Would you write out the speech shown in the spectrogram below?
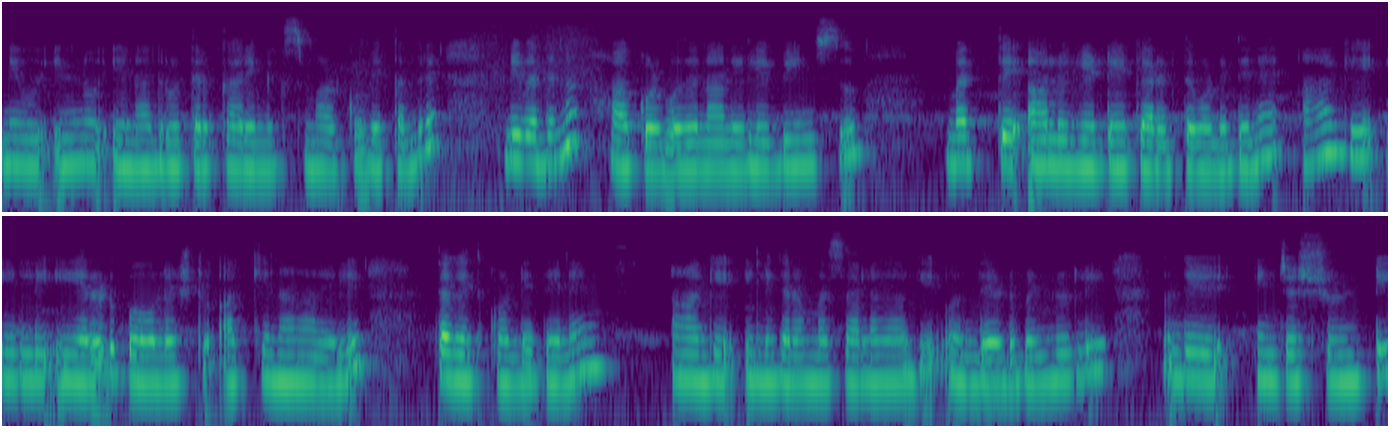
ನೀವು ಇನ್ನೂ ಏನಾದರೂ ತರಕಾರಿ ಮಿಕ್ಸ್ ಮಾಡ್ಕೋಬೇಕಂದ್ರೆ ನೀವು ಅದನ್ನು ಹಾಕ್ಕೊಳ್ಬೋದು ನಾನಿಲ್ಲಿ ಬೀನ್ಸು ಮತ್ತು ಆಲೂಗೆಡ್ಡೆ ಕ್ಯಾರೆಟ್ ತೊಗೊಂಡಿದ್ದೇನೆ. ಹಾಗೆ ಇಲ್ಲಿ ಎರಡು ಬೌಲಷ್ಟು ಅಕ್ಕಿನ ನಾನಿಲ್ಲಿ ತೆಗೆದುಕೊಂಡಿದ್ದೇನೆ. ಹಾಗೆ ಇಲ್ಲಿ ಗರಂ ಮಸಾಲಗಾಗಿ ಒಂದೆರಡು ಬೆಳ್ಳುಳ್ಳಿ, ಒಂದು ಇಂಚಷ್ಟು ಶುಂಠಿ,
